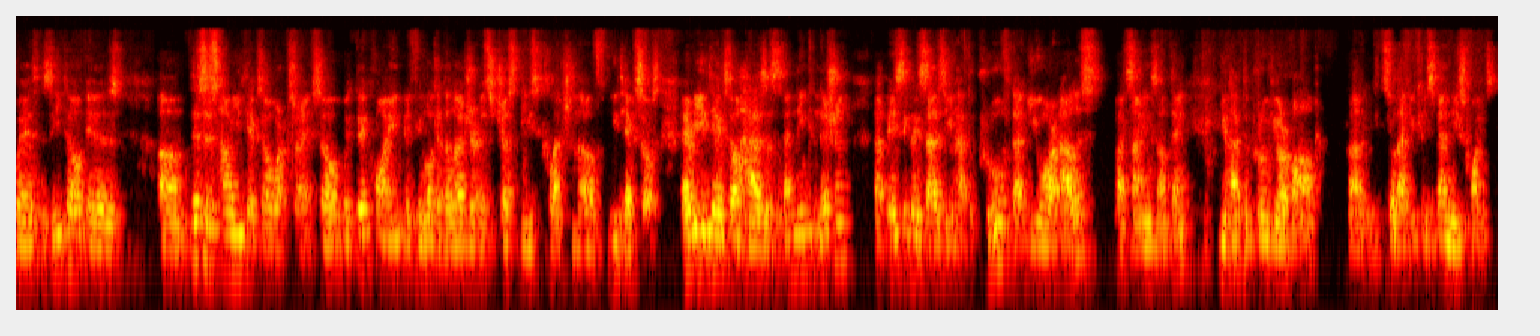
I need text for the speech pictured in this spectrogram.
with Zeto is um, this is how UTXO works, right? So with Bitcoin, if you look at the ledger, it's just these collection of UTXOs. Every UTXO has a spending condition that basically says you have to prove that you are Alice by signing something. You have to prove you're Bob uh, so that you can spend these coins.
